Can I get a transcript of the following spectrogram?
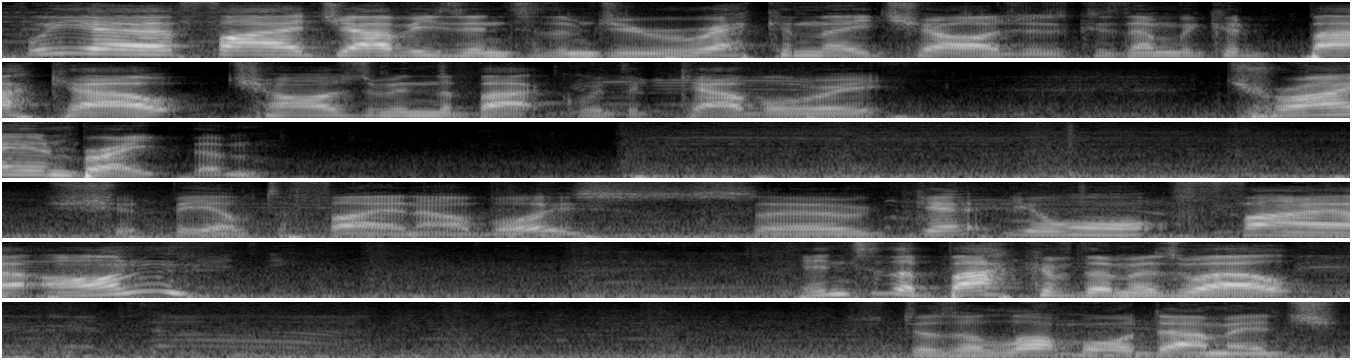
If we uh, fire javies into them, do you reckon they charge us? Because then we could back out, charge them in the back with the cavalry, try and break them. Should be able to fire now, boys. So get your fire on. Into the back of them as well. Which does a lot more damage.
